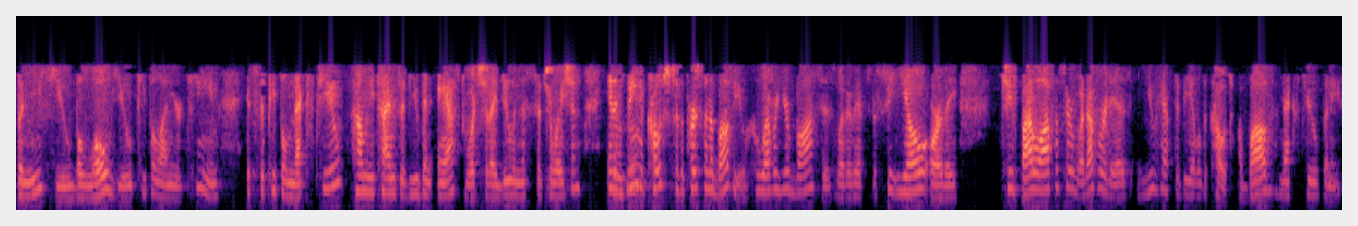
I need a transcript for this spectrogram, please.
beneath you, below you, people on your team. It's the people next to you. How many times have you been asked, what should I do in this situation? And mm-hmm. it's being a coach to the person above you, whoever your boss is, whether that's the CEO or the chief battle officer, whatever it is, you have to be able to coach above, next to, beneath.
